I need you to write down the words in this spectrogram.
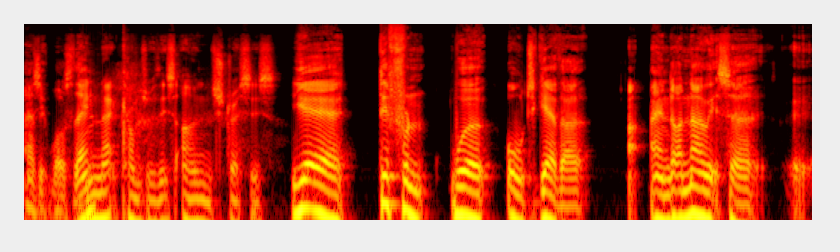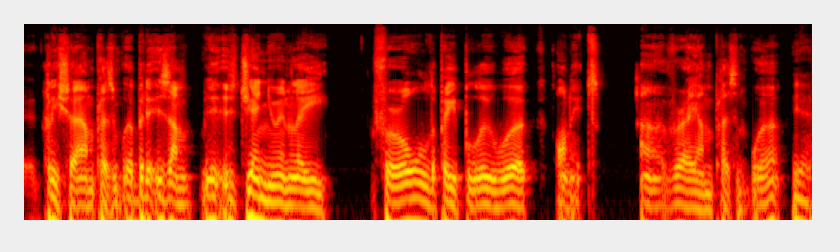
as it was then. And that comes with its own stresses. Yeah, different work altogether. Uh, And I know it's a uh, cliche, unpleasant word, but it is, um, it is genuinely for all the people who work on it, uh, very unpleasant work. Yeah.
